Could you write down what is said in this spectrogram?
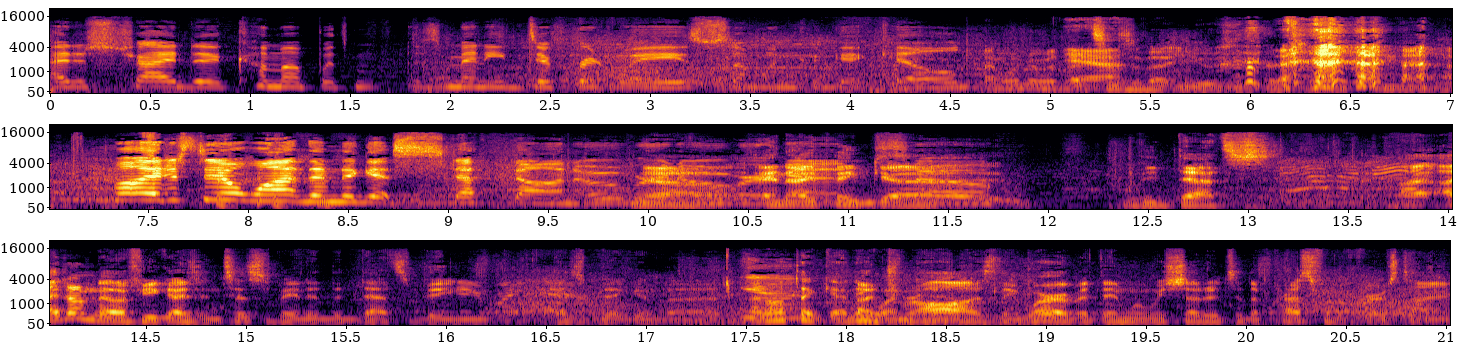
I just tried to come up with as many different ways someone could get killed. I wonder what that Yeah. says about you as a person. Well, I just didn't want them to get stepped on over and no, over and again. I think uh, the deaths. I, I don't know if you guys anticipated the deaths being as big of a, I don't think anyone draw did. as they were, but then when we showed it to the press for the first time,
